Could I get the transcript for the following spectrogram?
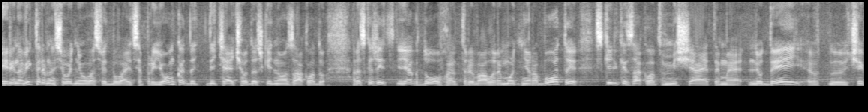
Ірина Вікторівна, сьогодні у вас відбувається прийомка дитячого дошкільного закладу. Розкажіть, як довго тривали ремонтні роботи, скільки заклад вміщатиме людей, е, чи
